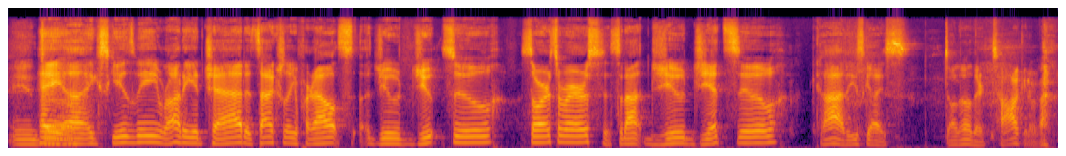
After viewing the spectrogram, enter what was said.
And Hey, uh, uh, excuse me, Roddy and Chad. It's actually pronounced jujutsu sorcerers. It's not jujitsu. God, these guys don't know what they're talking about.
